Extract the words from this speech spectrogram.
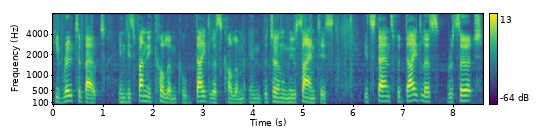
he wrote about in his funny column called Daedalus column in the journal New Scientist. It stands for Daedalus Research.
